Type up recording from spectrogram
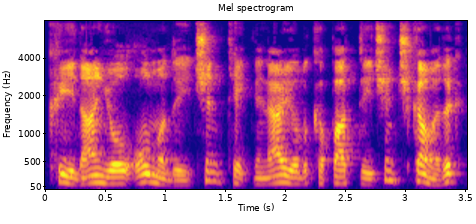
kıyıdan yol olmadığı için tekneler yolu kapattığı için çıkamadık.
